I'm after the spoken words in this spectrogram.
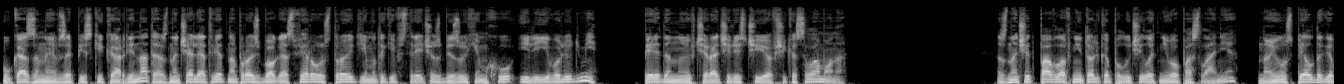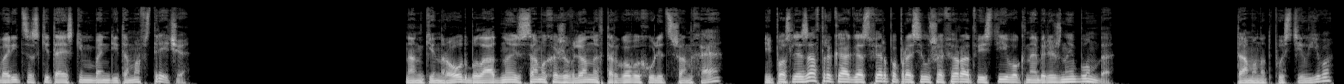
Указанные в записке координаты означали ответ на просьбу Агасфера устроить ему таки встречу с Безухим Ху или его людьми, переданную вчера через чаевщика Соломона. Значит, Павлов не только получил от него послание, но и успел договориться с китайским бандитом о встрече. Нанкин-Роуд была одной из самых оживленных торговых улиц Шанхая, и после завтрака Агасфер попросил шофера отвезти его к набережной Бунда. Там он отпустил его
